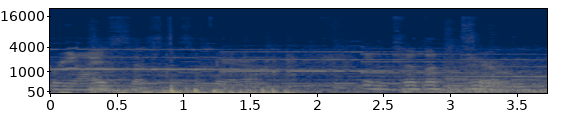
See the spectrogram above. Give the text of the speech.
Queen Isis disappear? In to the doom.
